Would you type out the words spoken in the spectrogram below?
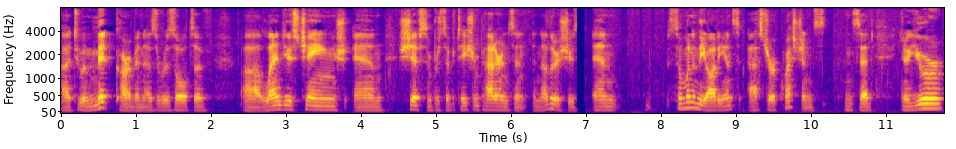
uh, to emit carbon as a result of uh, land use change and shifts in precipitation patterns and, and other issues and someone in the audience asked her questions and said you know you're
